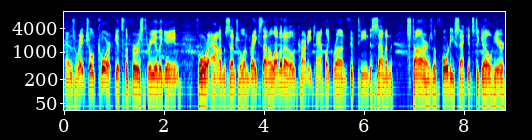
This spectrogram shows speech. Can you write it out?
as Rachel Court gets the first three of the game for Adams Central and breaks that 11-0 Kearney Catholic run, 15 to seven. Stars with 40 seconds to go here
